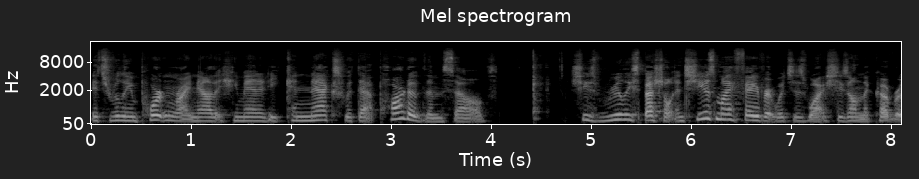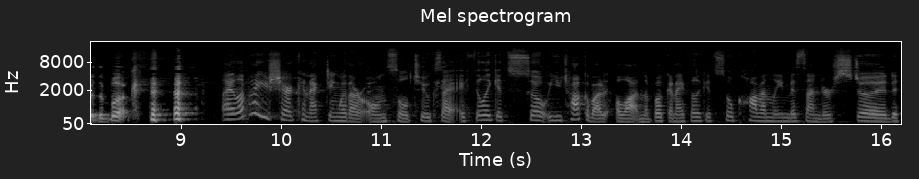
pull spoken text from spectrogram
it's really important right now that humanity connects with that part of themselves. She's really special, and she is my favorite, which is why she's on the cover of the book. I love how you share connecting with our own soul too, because I, I, feel like it's so, you talk about it a lot in the book, and I feel like it's so commonly misunderstood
